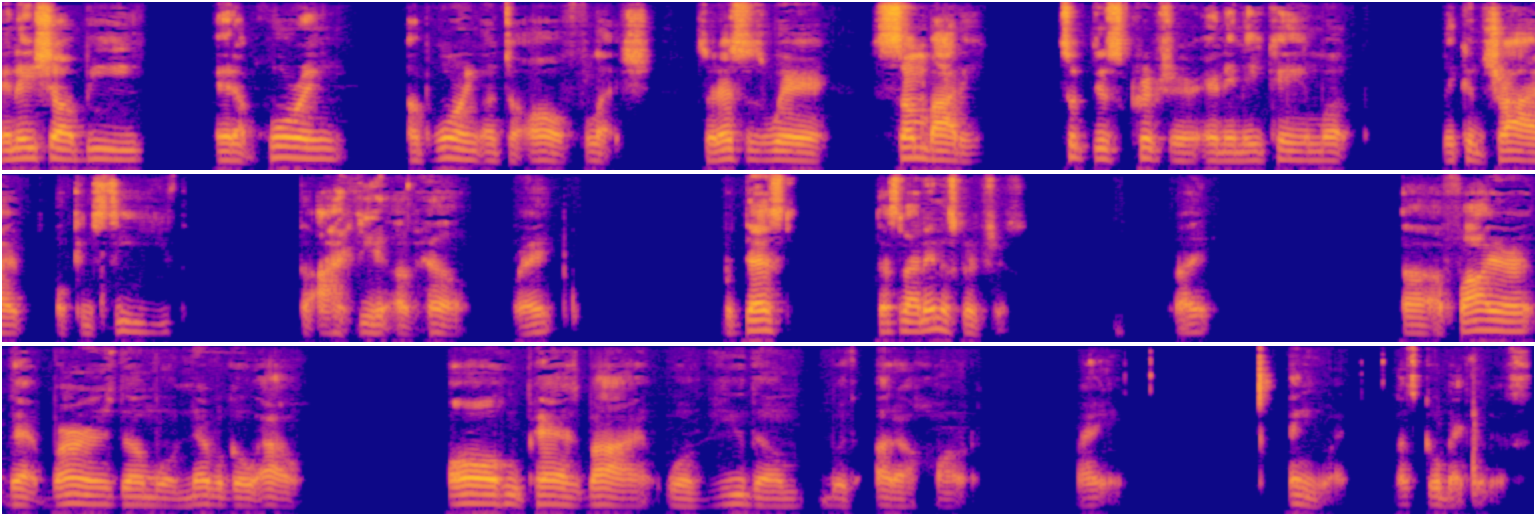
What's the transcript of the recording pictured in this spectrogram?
And they shall be an abhorring abhorring unto all flesh. So this is where somebody took this scripture and then they came up, they contrived or conceived the idea of hell, right? But that's that's not in the scriptures, right? Uh, a fire that burns them will never go out. All who pass by will view them with utter horror, right? Anyway, let's go back to this.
